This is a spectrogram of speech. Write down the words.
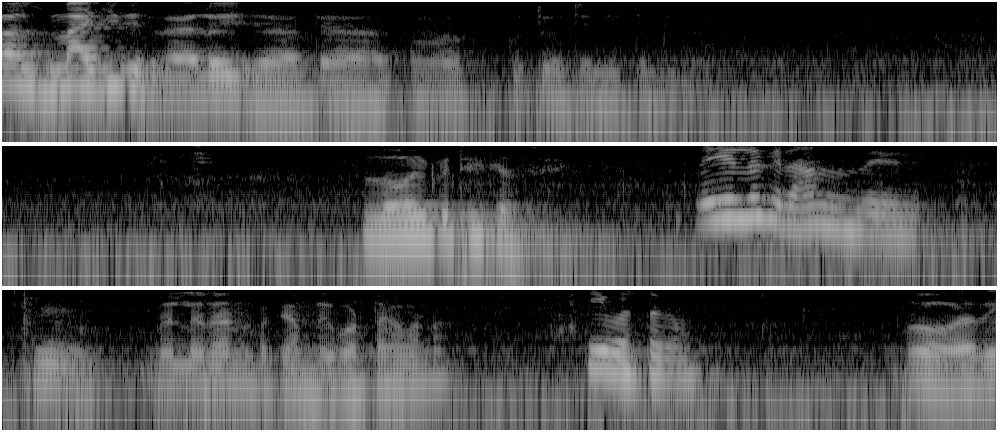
আর মাই দিদিস গা লই যা তা তোমার কুটি উঠে লিতে লিতে লইবে ঠিক আছে এই লোকের আনন্দ দেবে হুম বললে রান্না কেমনি ভর্তা খাব না কি বস্তা কম ও এদি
